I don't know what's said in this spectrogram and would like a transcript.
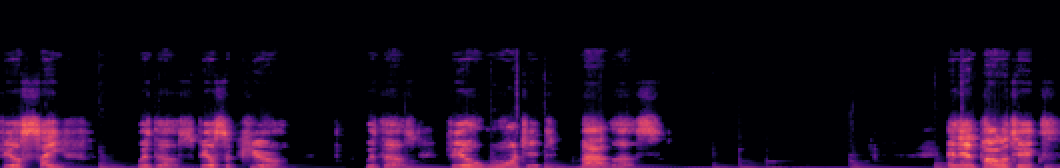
feel safe with us, feel secure with us, feel wanted by us. And then politics,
